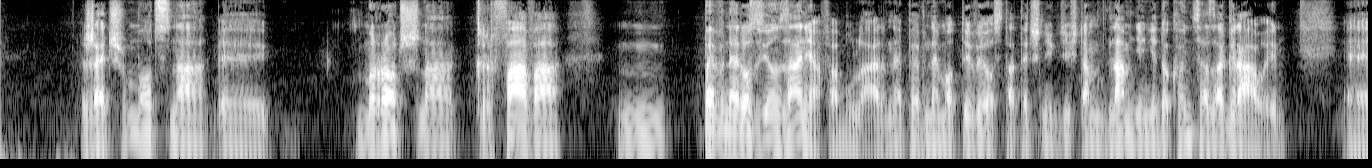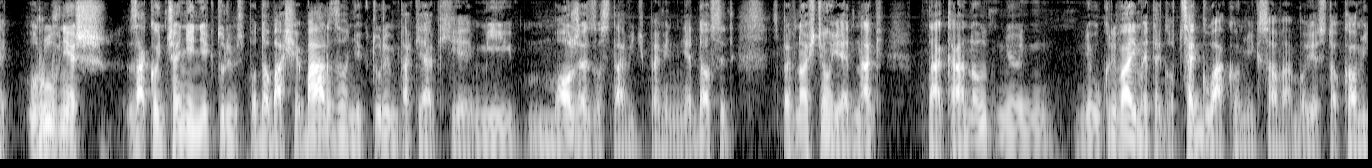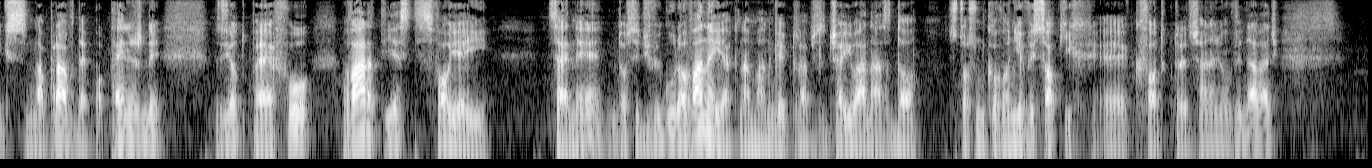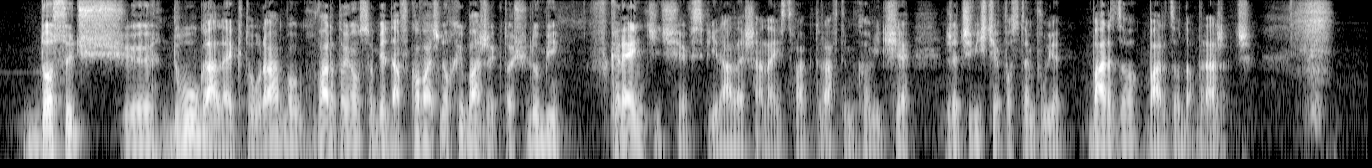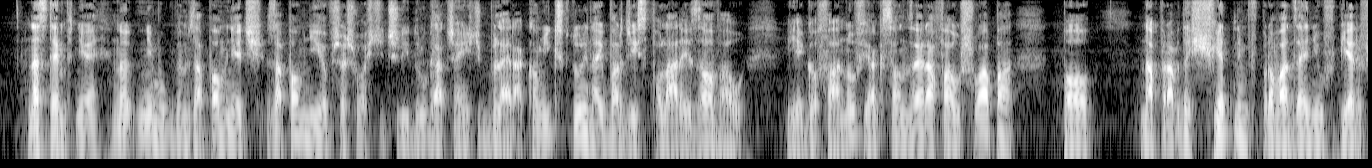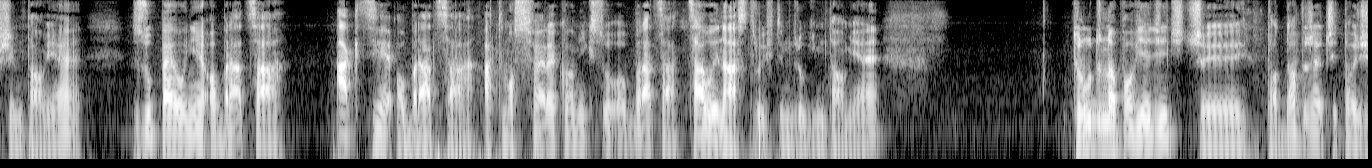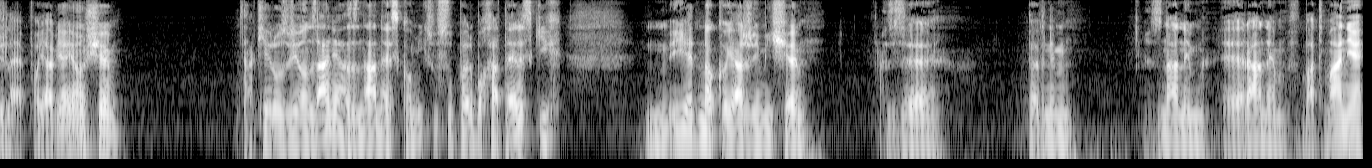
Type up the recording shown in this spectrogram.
rzecz mocna, yy, mroczna, krwawa, pewne rozwiązania fabularne, pewne motywy ostatecznie gdzieś tam dla mnie nie do końca zagrały. Yy, również zakończenie niektórym spodoba się bardzo, niektórym tak jak mi może zostawić pewien niedosyt. Pewnością jednak taka, no nie, nie ukrywajmy tego, cegła komiksowa, bo jest to komiks naprawdę potężny z JPF-u, wart jest swojej ceny, dosyć wygórowanej jak na mangę, która przyzwyczaiła nas do stosunkowo niewysokich e, kwot, które trzeba na nią wydawać. Dosyć e, długa lektura, bo warto ją sobie dawkować, no chyba, że ktoś lubi wkręcić się w spiralę szaleństwa, która w tym komiksie rzeczywiście postępuje. Bardzo, bardzo dobra rzecz. Następnie, no nie mógłbym zapomnieć, Zapomnij o przeszłości, czyli druga część Blera. Komiks, który najbardziej spolaryzował jego fanów, jak sądzę, Rafał Szłapa po naprawdę świetnym wprowadzeniu w pierwszym tomie. Zupełnie obraca akcję, obraca atmosferę komiksu, obraca cały nastrój w tym drugim tomie. Trudno powiedzieć, czy to dobrze, czy to źle. Pojawiają się takie rozwiązania znane z komiksów superbohaterskich. Jedno kojarzy mi się z pewnym znanym ranem w Batmanie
